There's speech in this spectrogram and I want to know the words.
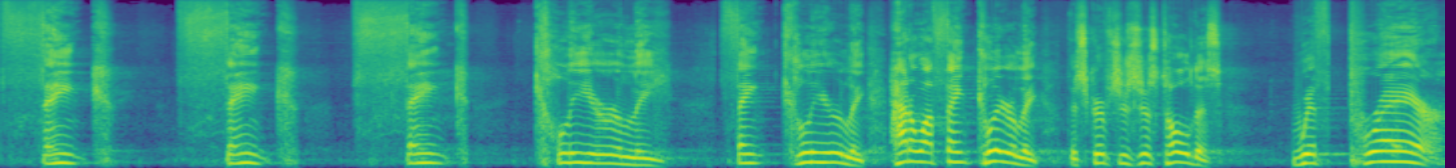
Think, think, think clearly. Think clearly. How do I think clearly? The scriptures just told us with prayer.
